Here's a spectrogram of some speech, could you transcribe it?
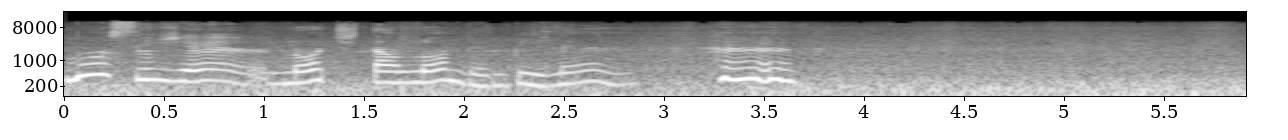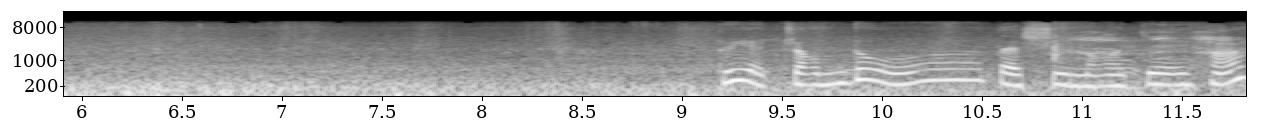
Mua sujet lo chỉ tao lo bền bì lên. Tuy ở trong đó, tại sao nói chơi hả?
